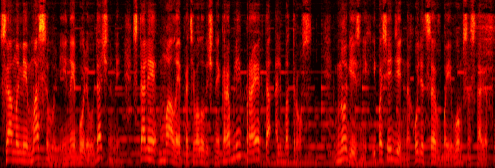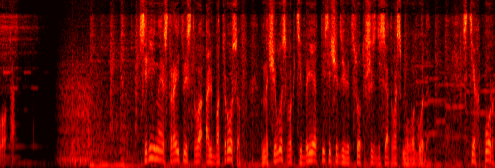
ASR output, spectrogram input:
Самыми массовыми и наиболее удачными стали малые противолодочные корабли проекта «Альбатрос». Многие из них и по сей день находятся в боевом составе флота. Серийное строительство «Альбатросов» началось в октябре 1968 года. С тех пор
